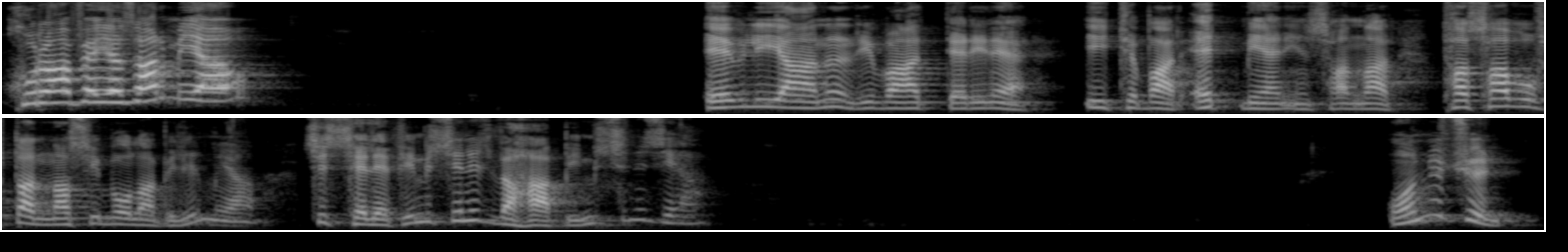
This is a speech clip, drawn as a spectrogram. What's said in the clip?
hurafe yazar mı ya? Evliyanın rivayetlerine itibar etmeyen insanlar tasavvuftan nasip olabilir mi ya? Siz Selefi misiniz, Vehhabi misiniz ya? Onun için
